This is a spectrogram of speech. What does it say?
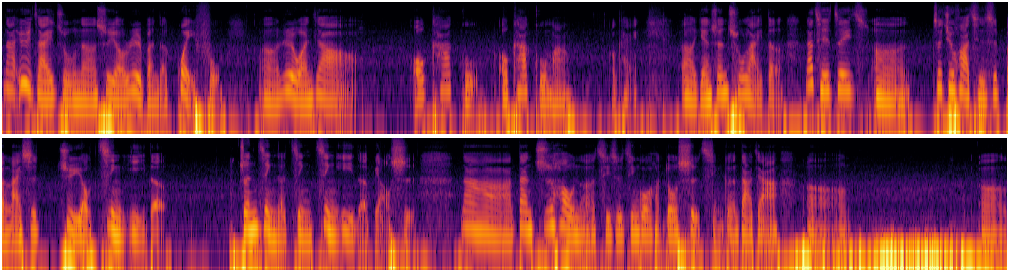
那御宅族呢，是由日本的贵妇，呃，日文叫 okagu，okagu 吗？OK。呃，延伸出来的那其实这一呃这句话其实是本来是具有敬意的、尊敬的敬敬意的表示。那但之后呢，其实经过很多事情跟大家呃呃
